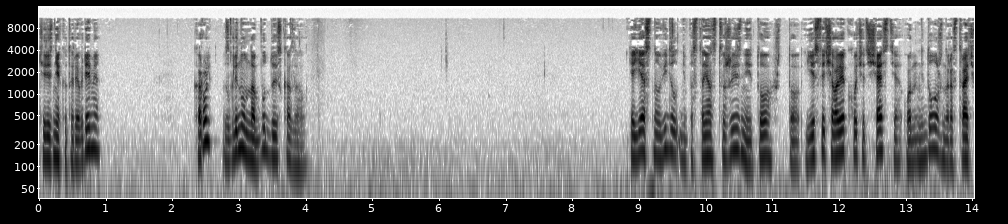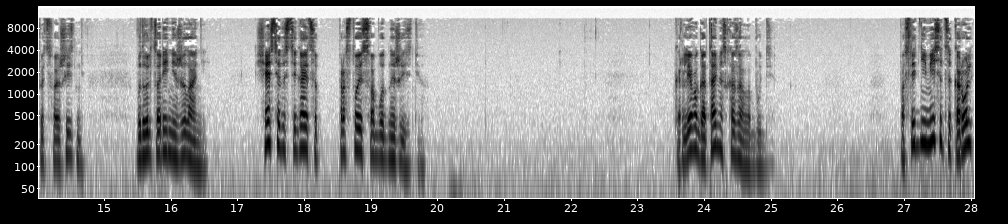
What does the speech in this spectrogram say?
Через некоторое время король взглянул на Будду и сказал — я ясно увидел непостоянство жизни и то, что если человек хочет счастья, он не должен растрачивать свою жизнь в удовлетворении желаний. Счастье достигается простой и свободной жизнью. Королева Гатами сказала Будде. Последние месяцы король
